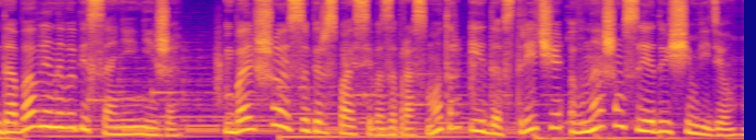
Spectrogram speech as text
добавлены в описании ниже. Большое суперспасибо за просмотр и до встречи в нашем следующем видео.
